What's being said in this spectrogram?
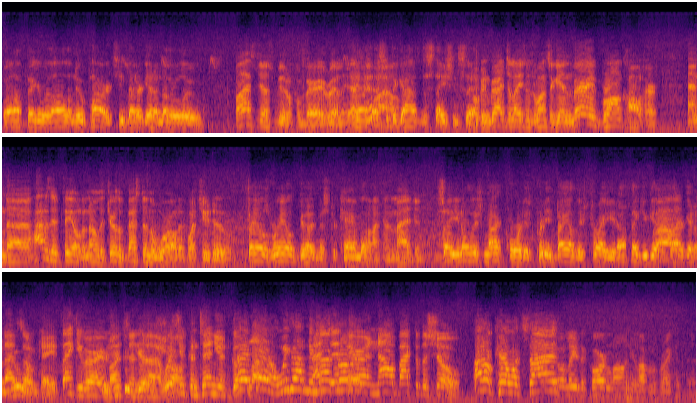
Well, I figured with all the new parts, he better get another lube. Well, that's just beautiful, Barry, really. That's, yeah, that's what the guys at the station said. Well, congratulations once again, Barry Bronkhalter. And uh, how does it feel to know that you're the best in the world at what you do? Feels real good, Mr. Campbell. Well, I can imagine. Say, you know, this mic cord is pretty badly frayed. I think you get, well, better get a that's new one. That's okay. Thank you very much, could and uh, wish you continued good Hey, luck. Bill, we got any That's mic runner? And now back to the show. I don't care what size. Don't leave the cord alone. You're liable to break it there.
